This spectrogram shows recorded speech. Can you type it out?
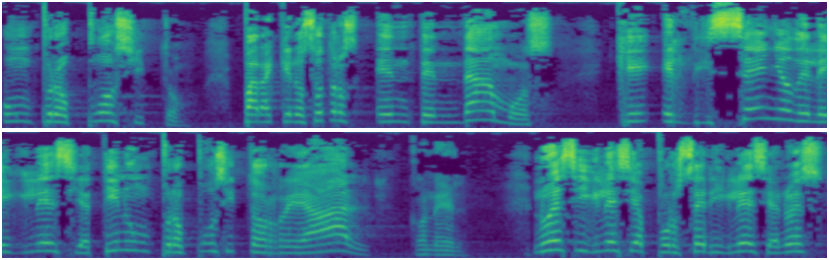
un propósito para que nosotros entendamos que el diseño de la iglesia tiene un propósito real con él. No es iglesia por ser iglesia, no es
